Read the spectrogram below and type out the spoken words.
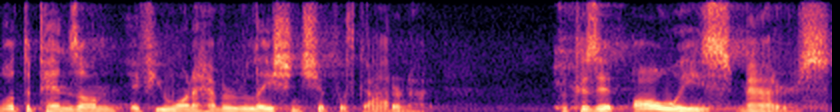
well, it depends on if you want to have a relationship with God or not. Because it always matters.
